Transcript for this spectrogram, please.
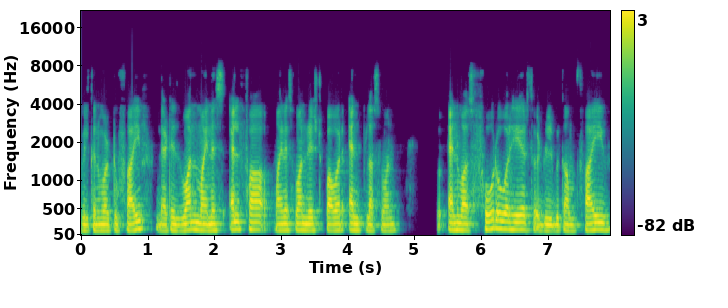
will convert to 5 that is 1 minus alpha minus 1 raised to power n plus 1 so n was 4 over here so it will become 5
